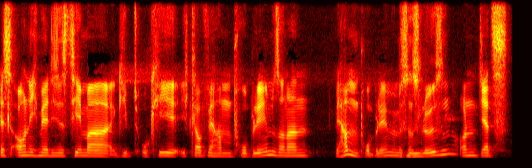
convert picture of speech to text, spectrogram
es auch nicht mehr dieses Thema gibt, okay, ich glaube, wir haben ein Problem, sondern wir haben ein Problem, wir müssen mhm. es lösen und jetzt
